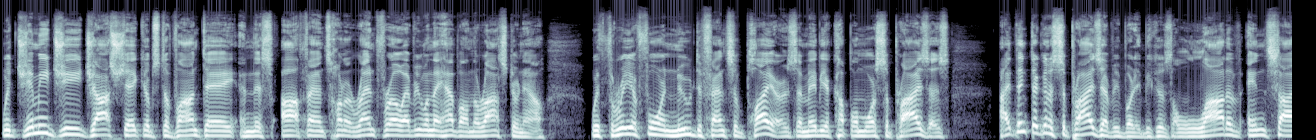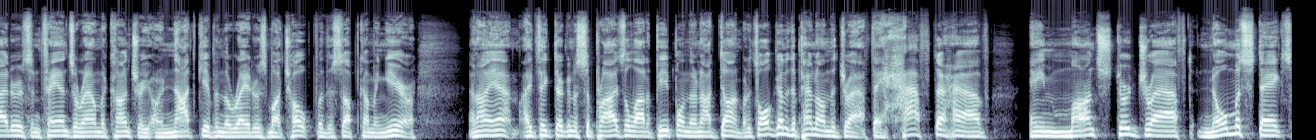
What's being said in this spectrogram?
with Jimmy G, Josh Jacobs, Davante, and this offense, Hunter Renfrow, everyone they have on the roster now, with three or four new defensive players and maybe a couple more surprises. I think they're going to surprise everybody because a lot of insiders and fans around the country are not giving the Raiders much hope for this upcoming year. And I am. I think they're going to surprise a lot of people and they're not done. But it's all going to depend on the draft. They have to have a monster draft, no mistakes.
